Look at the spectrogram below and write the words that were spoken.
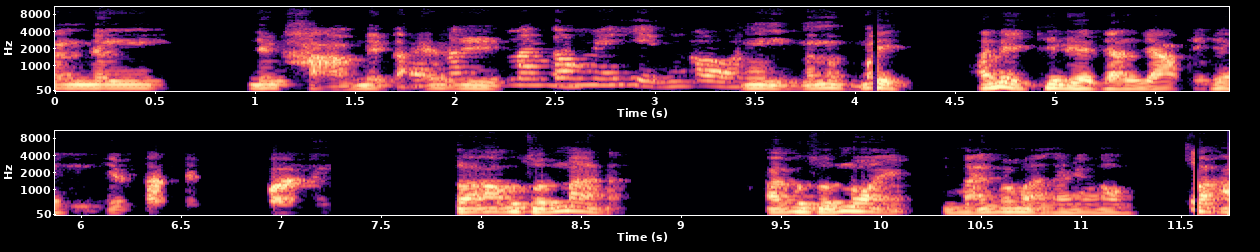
กันยังยังขามเนี่ยแต่มันที่มันต้องให้เห็นก่อนอืมมันไม่อันนี้ที่เรียนอย่างหยาบที่ยังยังตัดก่อนตัวอกุศลมากอกุศลหน่อยหมายความว่าไงเนาะถ้าอ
